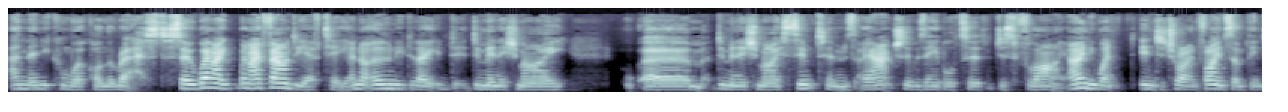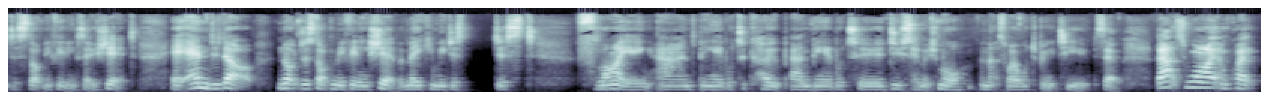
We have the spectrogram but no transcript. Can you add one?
and then you can work on the rest. So when I when I found EFT, and not only did I diminish my um, diminish my symptoms, I actually was able to just fly. I only went in to try and find something to stop me feeling so shit. It ended up not just stopping me feeling shit, but making me just just flying and being able to cope and being able to do so much more. And that's why I want to bring it to you. So that's why I'm quite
